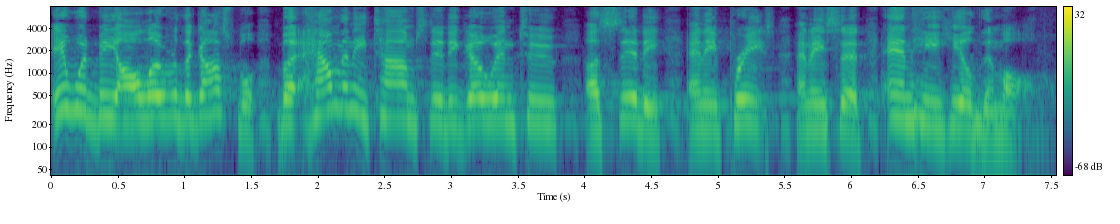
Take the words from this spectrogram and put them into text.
It would be all over the gospel. But how many times did he go into a city and he preached and he said, and he healed them all?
